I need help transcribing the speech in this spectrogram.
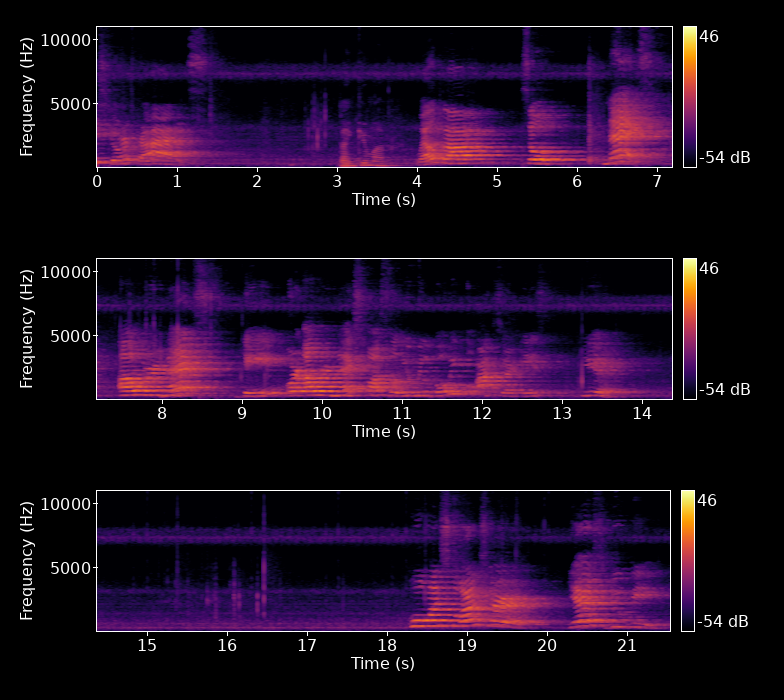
is your prize. Thank you, ma'am. Welcome. So next, our next game or our next puzzle you will going to answer is here. Who wants to answer? Yes, Juby.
